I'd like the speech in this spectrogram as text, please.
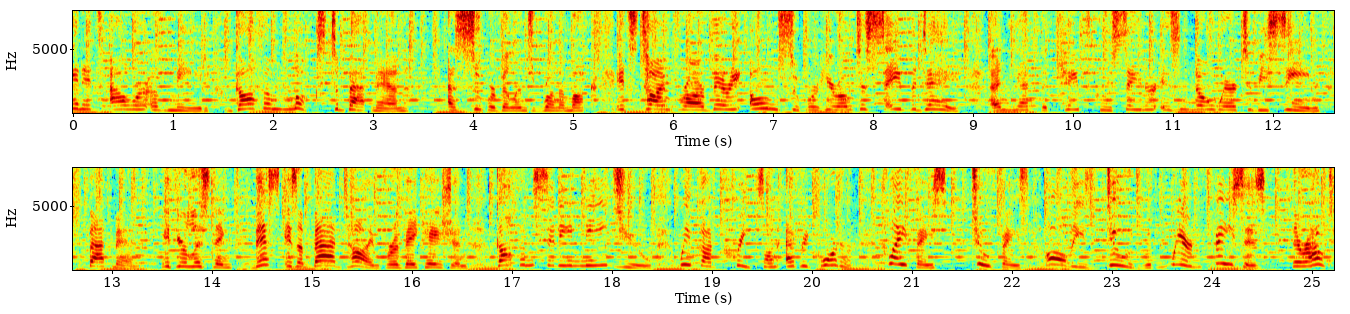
In its hour of need, Gotham looks to Batman. As supervillains run amok, it's time for our very own superhero to save the day. And yet the Caped Crusader is nowhere to be seen. Batman, if you're listening, this is a bad time for a vacation. Gotham City needs you. We've got creeps on every corner. Clayface, Two-Face, all these dudes with weird faces. They're out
